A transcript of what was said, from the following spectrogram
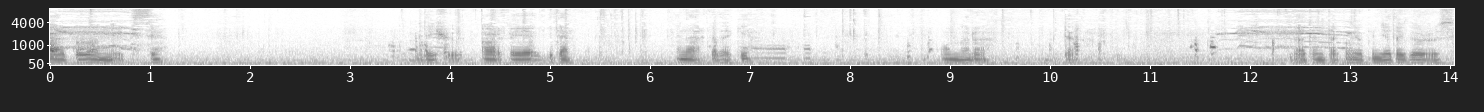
arkalı önlü ikisi. Bir de şu arkaya giden en arkadaki. Onları bir takım. Zaten takım yapınca da görürüz.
